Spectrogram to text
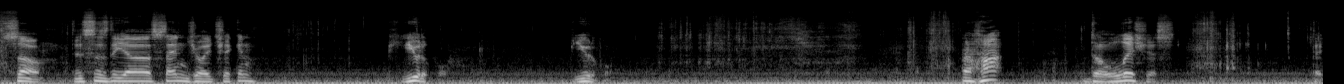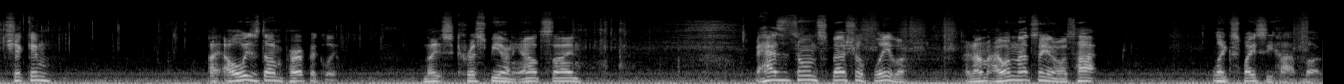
so this is the uh, Senjoy chicken. Beautiful, beautiful. A hot, delicious. The chicken, I always done perfectly. Nice crispy on the outside. It has its own special flavor. And I'm, I'm not saying it was hot, like spicy hot, but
